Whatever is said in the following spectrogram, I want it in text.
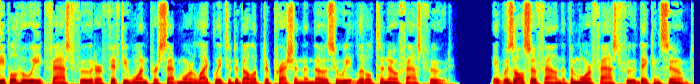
People who eat fast food are 51% more likely to develop depression than those who eat little to no fast food. It was also found that the more fast food they consumed,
